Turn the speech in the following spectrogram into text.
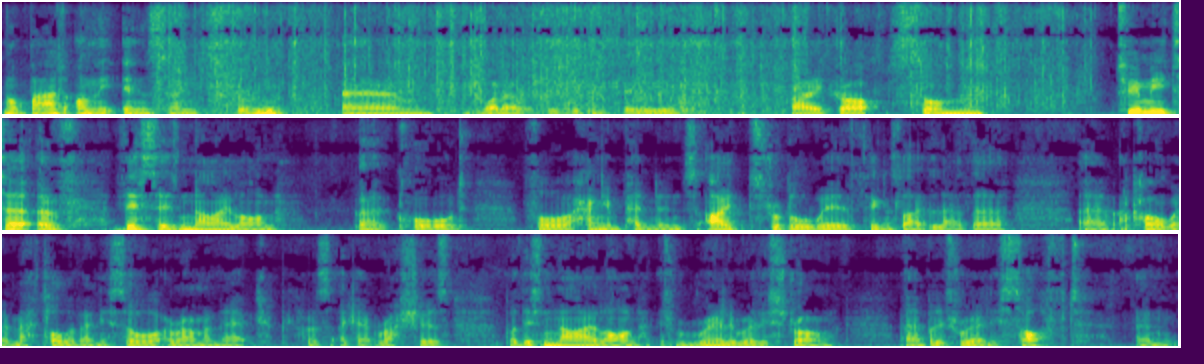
not bad on the incense front. Um, what else is we can show you? I got some two meter of, this is nylon uh, cord for hanging pendants. I struggle with things like leather. Um, I can't wear metal of any sort around my neck because I get rashes. But this nylon is really, really strong, uh, but it's really soft and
